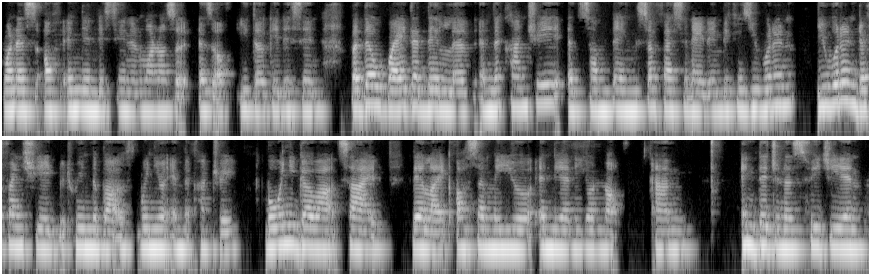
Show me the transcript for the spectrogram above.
One is of Indian descent and one also is of iTaukei descent. But the way that they live in the country, it's something so fascinating because you wouldn't you wouldn't differentiate between the both when you're in the country. But when you go outside, they're like, oh, suddenly you're Indian, you're not um, indigenous Fijian,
